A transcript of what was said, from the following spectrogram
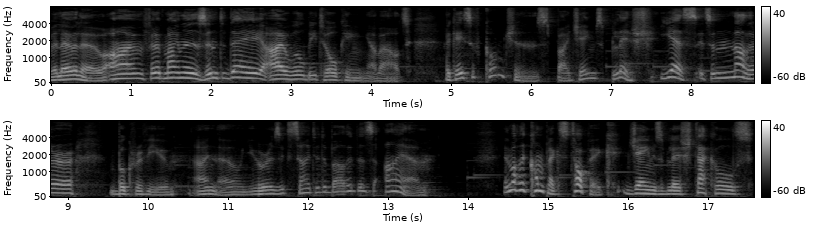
hello, hello, I'm Philip Magnus and today I will be talking about A Case of Conscience by James Blish. Yes, it's another book review. I know, you're as excited about it as I am. And what a complex topic James Blish tackles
